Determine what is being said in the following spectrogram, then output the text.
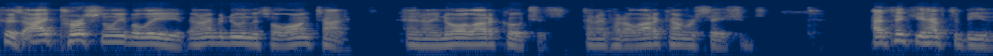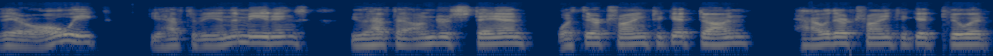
because I personally believe, and I've been doing this a long time, and I know a lot of coaches, and I've had a lot of conversations. I think you have to be there all week. You have to be in the meetings. You have to understand what they're trying to get done, how they're trying to get to it,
